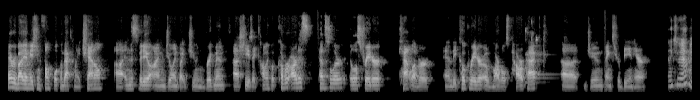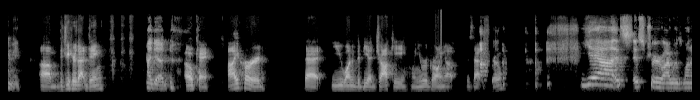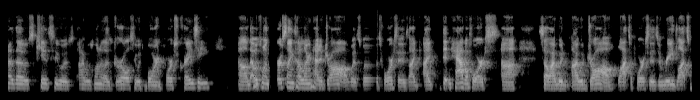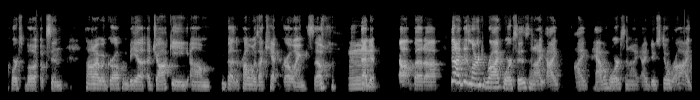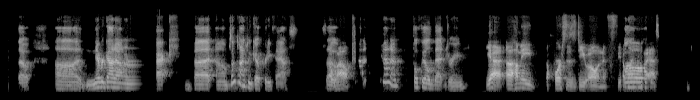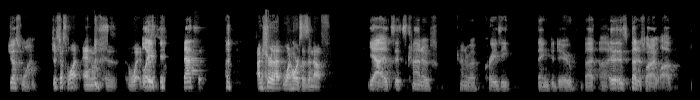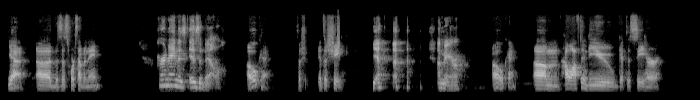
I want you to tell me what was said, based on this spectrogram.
Hey everybody, I'm Asian Funk. Welcome back to my channel. Uh, in this video, I'm joined by June Brigman. Uh, she is a comic book cover artist, penciler, illustrator, cat lover, and the co-creator of Marvel's Power Pack. Uh, June, thanks for being here. Thanks for having me. Um, did you hear that ding? I did. Okay. I heard that you wanted to be a jockey when you were growing up. Is that true? Yeah, it's it's true. I was one of those kids who was I was one of those girls who was born horse crazy. Um, that was one of the first things I learned how to draw was was horses. I I didn't have a horse, uh, so I would I would draw lots of horses and read lots of horse books and thought I would grow up and be a, a jockey. Um, but the problem was I kept growing, so Mm. that didn't work out. But uh, then I did learn to ride horses, and I I I have a horse, and I I do still ride. So uh, never got out on a track, but um, sometimes we go pretty fast. So Oh wow. kind of fulfilled that dream. Yeah. Uh, how many horses do you own, if you don't mind if I Oh, ask? Just one. Just, Just one. And is, what? believe does- that's I'm sure that one horse is enough. yeah. It's it's kind of kind of a crazy thing to do, but uh, it's but it's what I love. Yeah. Uh, does this horse have a name? Her name is Isabel. Oh, okay. So sh- it's a she. Yeah, a mare. Oh, okay. Um, how often do you get to see her?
